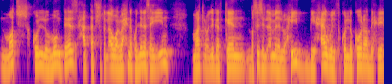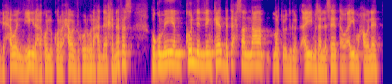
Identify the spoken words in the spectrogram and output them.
ماتش كله ممتاز حتى في الشوط الأول وإحنا كلنا سيئين. مارتن أوديجارد كان بصيص الأمل الوحيد بيحاول في كل كورة بيحاول يجري على كل كورة يحاول في كورة كوره لحد آخر نفس. هجوميا كل ال links بتحصل مع مارتن أوديجارد أي مثلثات أو أي محاولات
